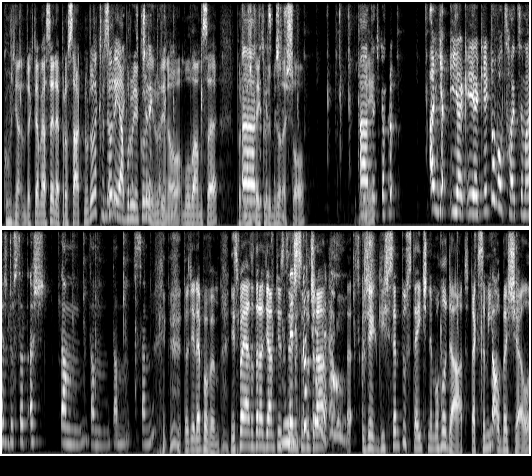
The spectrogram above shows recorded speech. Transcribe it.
Kurňa, no tak tam já se neprosáknu, no tak sorry, já budu několik jinudy, no, omlouvám se, protože uh, tady tudy mi to nešlo. A teďka pro... A jak, jak, jak jako odsaď se máš dostat až tam, tam, tam jsem. to ti nepovím. Nicméně já to teda dělám tím stylem, že jsem to teda, Neskočím, ne. eh, že když jsem tu stage nemohl dát, tak jsem ji. No. obešel,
